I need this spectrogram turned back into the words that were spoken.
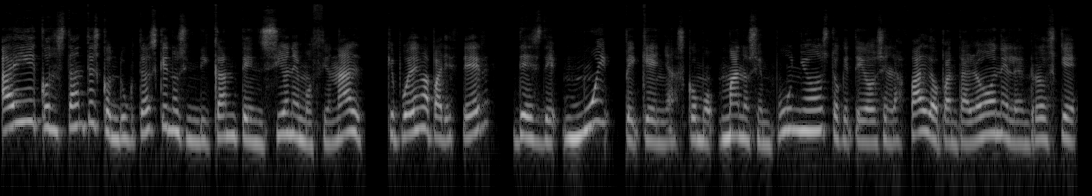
Hay constantes conductas que nos indican tensión emocional, que pueden aparecer desde muy pequeñas, como manos en puños, toqueteos en la falda o pantalón, el enrosque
